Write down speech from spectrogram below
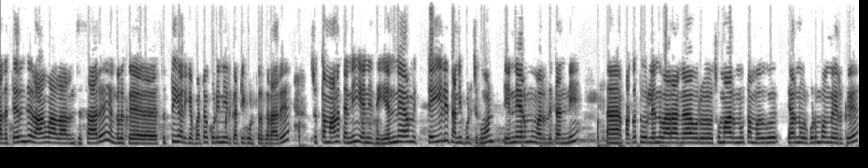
அதை தெரிஞ்சு ராகவா லாரன்ஸ் சார் எங்களுக்கு சுத்திகரிக்கப்பட்ட குடிநீர் கட்டி கொடுத்துருக்குறாரு. சுத்தமான தண்ணி என்னது எந்நேரம் டெய்லி தண்ணி பிடிச்சிக்குவோம். எந்நேரமும் வருது தண்ணி. பக்கத்து ஊர்லேருந்து வராங்க. ஒரு சுமார் நூற்றம்பது இரநூறு குடும்பங்கள் இருக்குது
